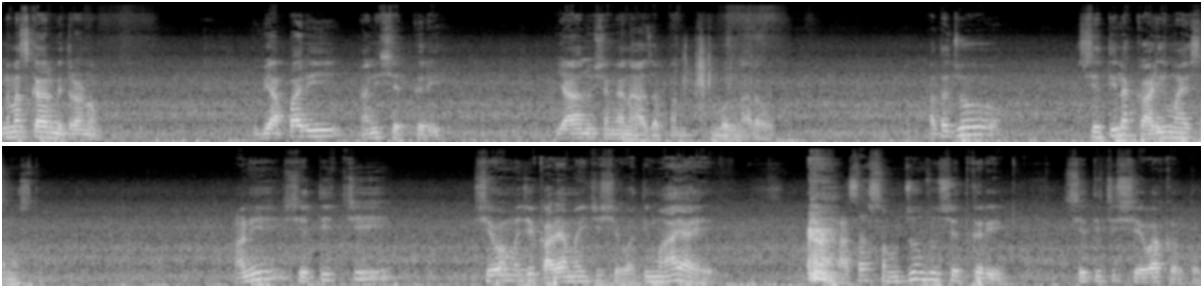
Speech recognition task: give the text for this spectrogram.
नमस्कार मित्रांनो. व्यापारी आणि शेतकरी या अनुषंगानं आज आपण बोलणार आहोत. आता जो शेतीला काळी माय समजतो आणि शेतीची सेवा म्हणजे काळ्या माईची सेवा ती माय आहे. असा समजून जो शेतकरी शेतीची सेवा करतो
